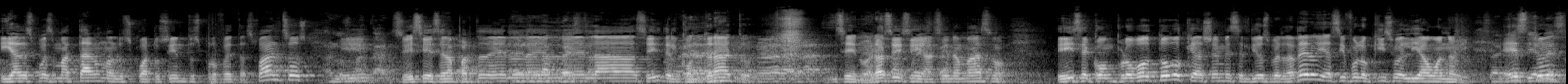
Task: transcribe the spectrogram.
y ya después mataron a los 400 profetas falsos. y, sí, sí, esa era parte de la, sí, del contrato. Sí, no era así, sí, así nada más no. Y se comprobó todo que Hashem es el Dios verdadero y así fue lo que hizo Eliyahu Anabí. Esto es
